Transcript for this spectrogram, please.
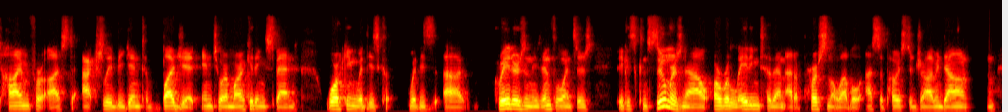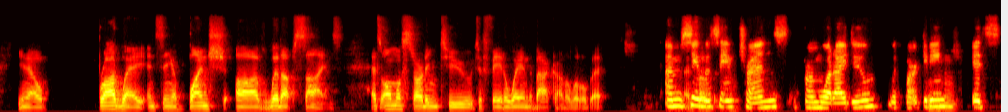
time for us to actually begin to budget into our marketing spend working with these with these uh, creators and these influencers because consumers now are relating to them at a personal level as opposed to driving down you know broadway and seeing a bunch of lit up signs it's almost starting to to fade away in the background a little bit I'm seeing so- the same trends from what I do with marketing. Mhm. It's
